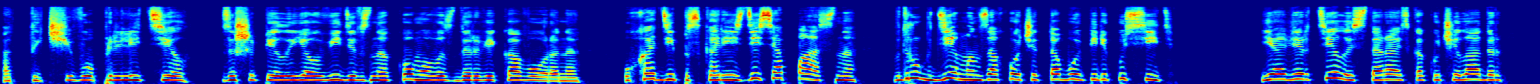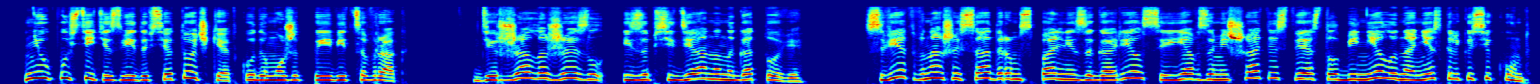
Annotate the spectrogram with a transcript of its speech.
«А ты чего прилетел?» – зашипела я, увидев знакомого здоровяка ворона. «Уходи поскорее, здесь опасно! Вдруг демон захочет тобой перекусить!» Я вертелась, стараясь, как учеладр, не упустить из вида все точки, откуда может появиться враг. Держала жезл из обсидиана наготове. Свет в нашей с Адером спальне загорелся, и я в замешательстве остолбенела на несколько секунд.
